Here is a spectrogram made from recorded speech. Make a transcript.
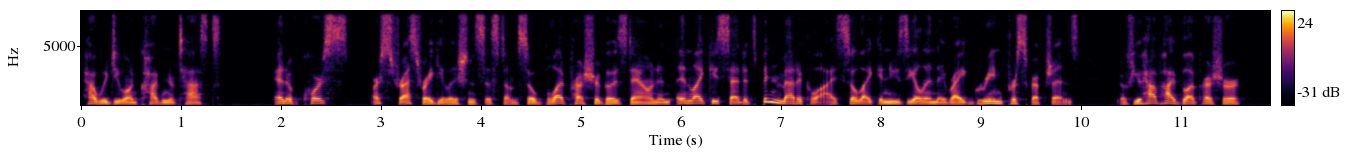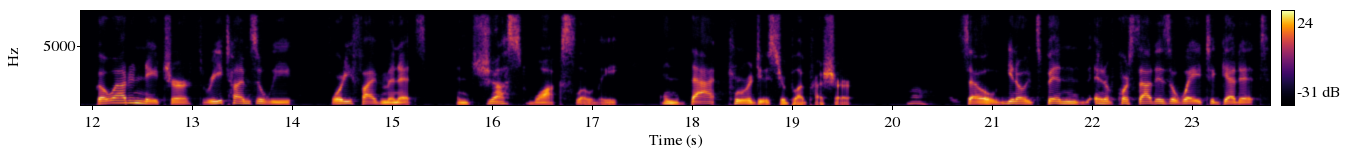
how we do on cognitive tasks, and of course, our stress regulation system. So blood pressure goes down. And, and like you said, it's been medicalized. So, like in New Zealand, they write green prescriptions. If you have high blood pressure, go out in nature three times a week, 45 minutes, and just walk slowly. And that can reduce your blood pressure. Wow. So, you know, it's been, and of course, that is a way to get it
